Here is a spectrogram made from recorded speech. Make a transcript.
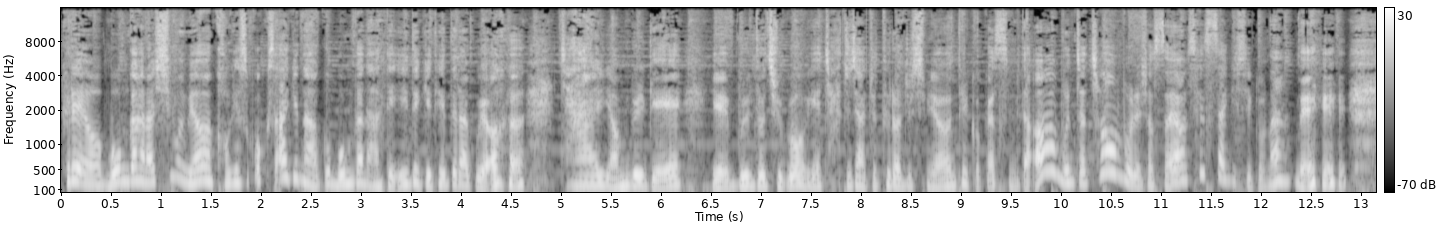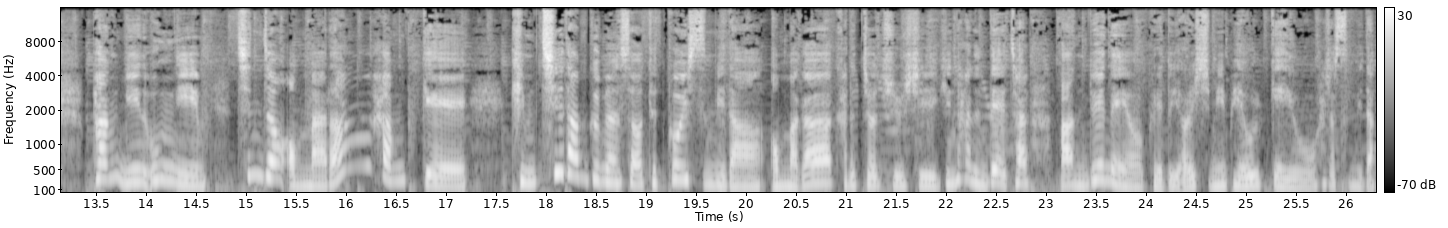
그래요. 뭔가 하나 심으면 거기서 꼭 싹이 나고 뭔가 나한테 이득이 되더라고요. 잘 연글게 예 물도 주고 예 자주 자주 들어주시면 될 것 같습니다. 어 문자 처음 보내셨어요. 새싹이시구나. 네. 박민웅님 친정 엄마랑 함께 김치 담그면서 듣고 있습니다. 엄마가 가르쳐 주시긴 하는데 잘 안 되네요. 그래도 열심히 배울게요. 하셨습니다.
